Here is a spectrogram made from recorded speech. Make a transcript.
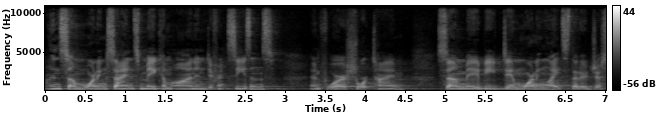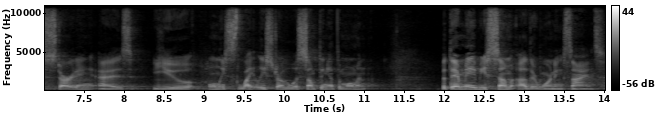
And some warning signs may come on in different seasons and for a short time. Some may be dim warning lights that are just starting as you only slightly struggle with something at the moment. But there may be some other warning signs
